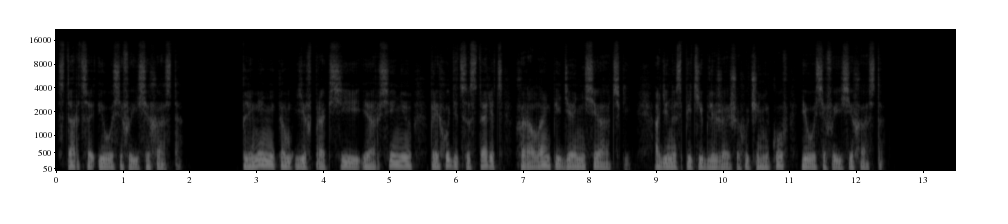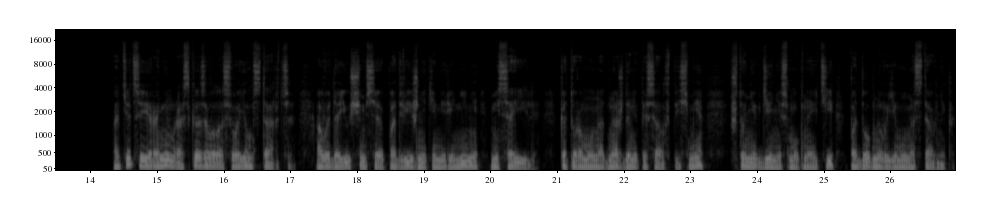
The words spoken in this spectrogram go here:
старца Иосифа Исихаста. Племянникам Евпроксии и Арсению приходится старец Харалампий Дионисиадский, один из пяти ближайших учеников Иосифа Исихаста. Отец Иероним рассказывал о своем старце, о выдающемся подвижнике-мирянине Мисаиле, которому он однажды написал в письме, что нигде не смог найти подобного ему наставника.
